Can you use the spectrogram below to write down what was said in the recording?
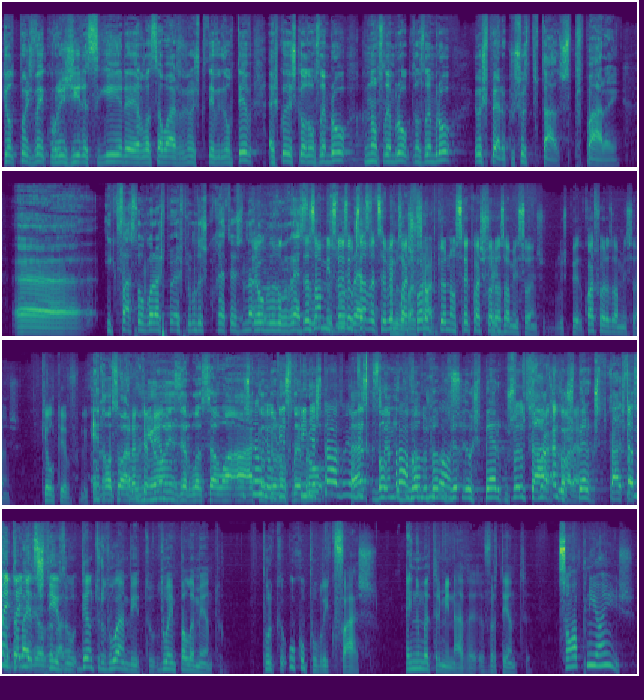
que ele depois veio corrigir a seguir em relação às reuniões que teve e que não teve, as coisas que ele não se lembrou, que não se lembrou, que não se lembrou. Eu espero que os seus deputados se preparem ah, e que façam agora as, as perguntas corretas na, Eu- no resto das omissões eu regresso. gostava de saber Vamos quais avançar? foram, porque eu não sei quais foram as omissões. Luís Pedro, quais foram as omissões que ele teve? Em relação às reuniões, em relação à, àquilo que ele ele não disse se que tinha lembrou. estado, ele disse que se lembrava vamos- do vamos- negócio. Eu espero que os deputados, eu espero que os deputados também tenho deles assistido agora. dentro do âmbito do empalamento, porque o que o público faz, em numa determinada vertente, são opiniões.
